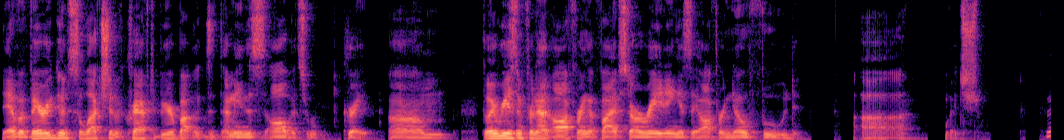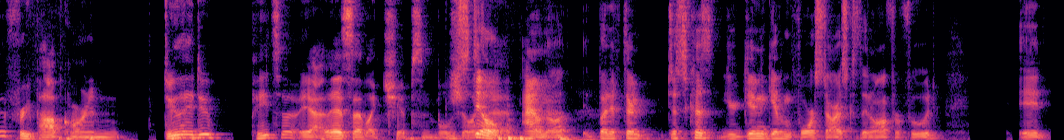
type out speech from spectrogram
They have a very good selection of craft beer. Bo- I mean, this is all of it's great. Um, the only reason for not offering a five star rating is they offer no food, uh, which free popcorn and do they do pizza? Yeah, they just have like chips and bullshit still like that. I don't know. But if they're just because you're gonna give them four stars because they don't offer food, it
